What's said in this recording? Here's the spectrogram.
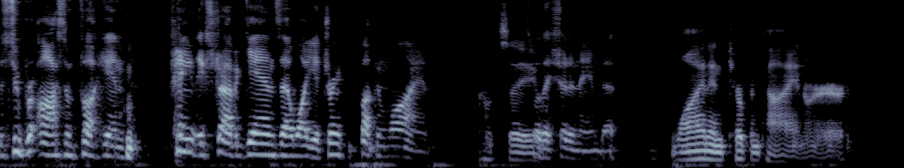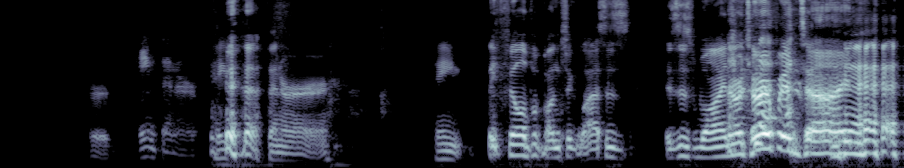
The super awesome fucking paint extravaganza while you drink fucking wine. I would say That's what they should have named it. wine and turpentine or or Paint thinner. paint thinner, paint. They fill up a bunch of glasses. Is this wine or turpentine?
